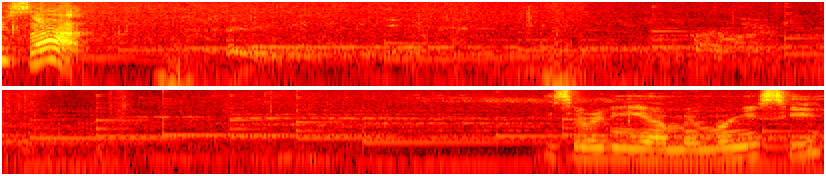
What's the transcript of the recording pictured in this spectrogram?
Who's that? Is there any uh, memories here?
